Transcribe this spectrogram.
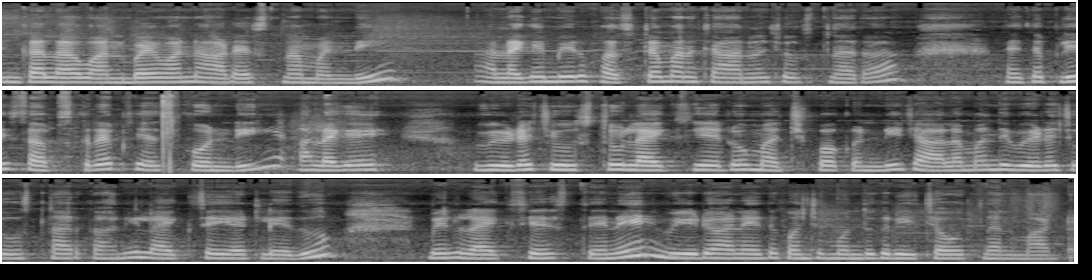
ఇంకా అలా వన్ బై వన్ ఆడేస్తున్నామండి. అలాగే మీరు ఫస్ట్ టైం మన ఛానల్ చూస్తున్నారా అయితే ప్లీజ్ సబ్స్క్రైబ్ చేసుకోండి. అలాగే వీడియో చూస్తూ లైక్ చేయడం మర్చిపోకండి. చాలామంది వీడియో చూస్తున్నారు కానీ లైక్ చేయట్లేదు. మీరు లైక్ చేస్తేనే వీడియో అనేది కొంచెం ముందుకు రీచ్ అవుతుంది అనమాట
